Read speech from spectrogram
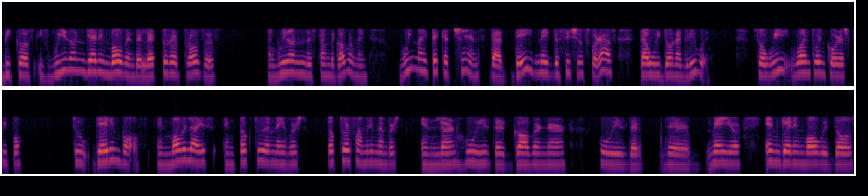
because if we don't get involved in the electoral process and we don't understand the government, we might take a chance that they make decisions for us that we don't agree with. So we want to encourage people to get involved and mobilize and talk to their neighbors, talk to their family members, and learn who is their governor, who is their their mayor, and get involved with those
